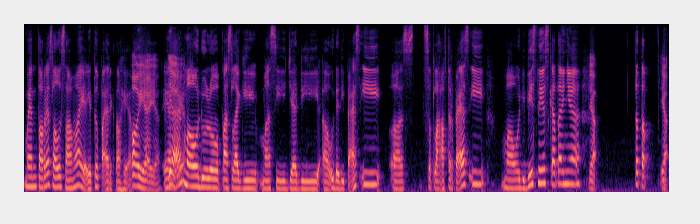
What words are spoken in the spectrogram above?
mentornya selalu sama yaitu Pak Erick Thohir. Oh iya iya. Ya Iya, kan iya. mau dulu pas lagi masih jadi uh, udah di PSI, uh, s- setelah after PSI mau di bisnis katanya, Ya. tetap Ya.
